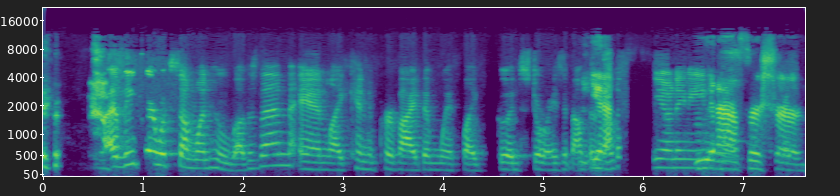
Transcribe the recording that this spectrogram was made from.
was, At least they're with someone who loves them and like can provide them with like good stories about their Yeah. mother. You know what I mean? yeah Like, for sure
